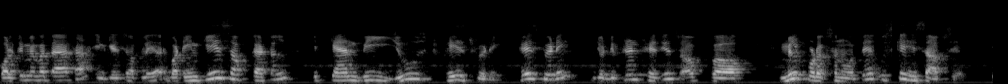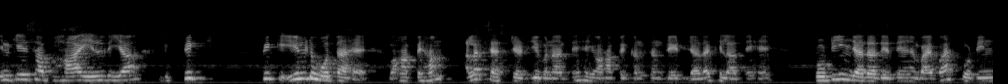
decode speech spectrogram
poultry में बताया था in case of layer but in case of cattle it can be use phase feeding phase feeding जो different phases of milk production होते हैं, उसके हिसाब से। In case of high yield या जो पिक पिक इल्ड होता है, वहाँ पे हम अलग से स्ट्रेटजी बनाते हैं वहाँ पे कंसंट्रेट ज़्यादा खिलाते हैं। प्रोटीन ज़्यादा देते हैं बाईपास प्रोटीन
